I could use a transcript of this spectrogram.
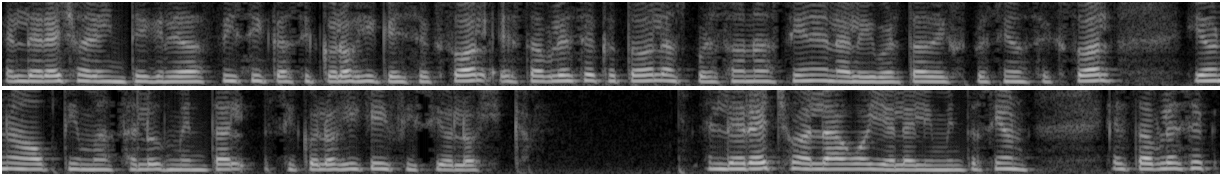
El derecho a la integridad física, psicológica y sexual establece que todas las personas tienen la libertad de expresión sexual y una óptima salud mental, psicológica y fisiológica. El derecho al agua y a la alimentación establece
